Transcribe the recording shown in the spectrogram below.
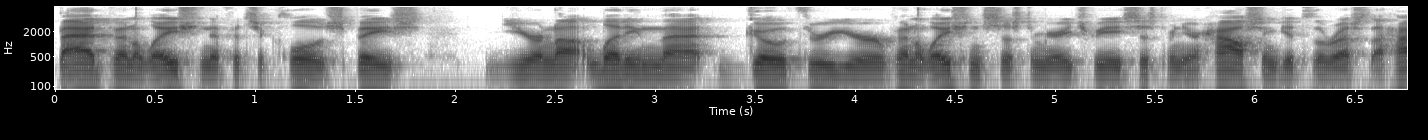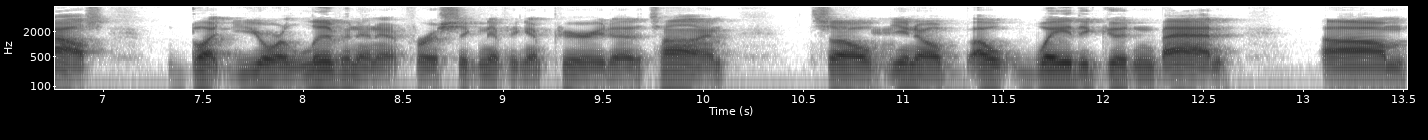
bad ventilation, if it's a closed space, you're not letting that go through your ventilation system, your HVAC system in your house and get to the rest of the house, but you're living in it for a significant period at a time. So, you know, weigh the good and bad. Um,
